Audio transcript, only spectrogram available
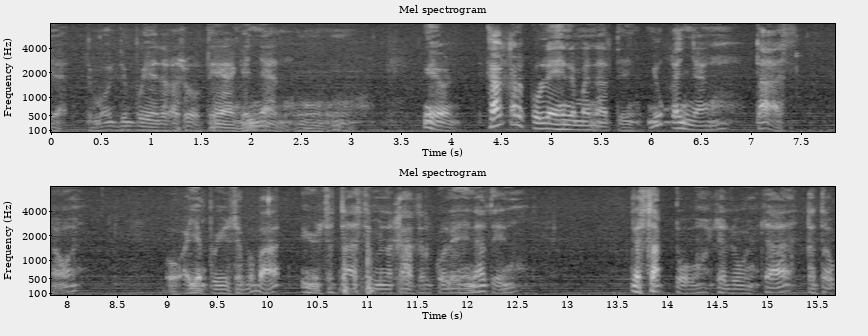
Ayan, timo, doon po yan nakasuot. Ayan, ganyan. Mm-hmm. Ngayon, kakarkulehin naman natin yung kanyang taas. No? O, ayan po yung sa baba. Yung sa taas naman nakakalkulayan natin na sakto sa doon sa, kataw,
